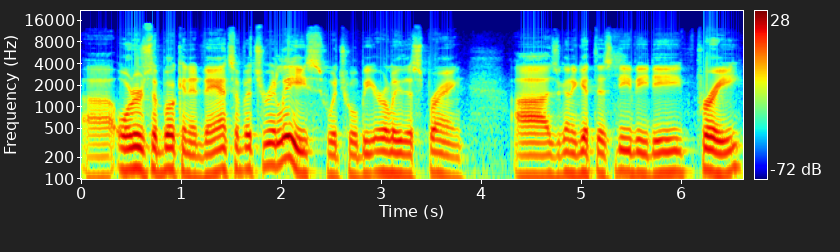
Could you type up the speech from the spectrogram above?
uh, orders the book in advance of its release, which will be early this spring, uh, is going to get this DVD free.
